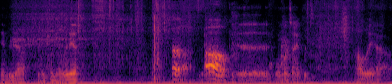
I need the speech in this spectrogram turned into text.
And breathe out. And we come down with you. Oh. Oh. Good. One more time, please. All the way out.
